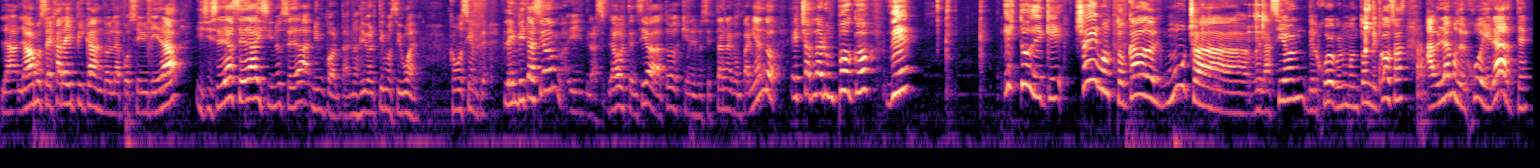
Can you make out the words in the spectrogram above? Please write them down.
La, la vamos a dejar ahí picando la posibilidad. Y si se da, se da. Y si no se da, no importa. Nos divertimos igual. Como siempre. La invitación, y la, la hago extensiva a todos quienes nos están acompañando, es charlar un poco de esto de que ya hemos tocado mucha relación del juego con un montón de cosas. Hablamos del juego y el arte.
